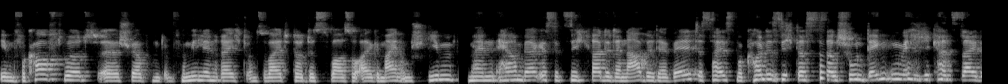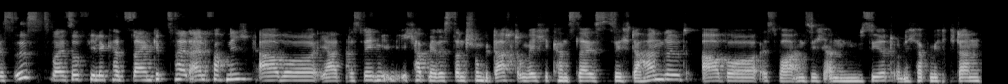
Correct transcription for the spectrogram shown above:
eben verkauft wird, äh, Schwerpunkt im Familienrecht und so weiter. Das war so allgemein umschrieben. Mein Herrenberg ist jetzt nicht gerade der Nabel der Welt. Das heißt, man konnte sich das dann schon denken, welche Kanzlei das ist, weil so viele Kanzleien gibt's halt einfach nicht. Aber ja, deswegen, ich habe mir das dann schon gedacht, um welche Kanzlei es sich da handelt. Aber es war an sich anonymisiert und ich habe mich dann,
